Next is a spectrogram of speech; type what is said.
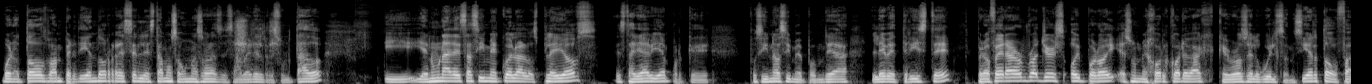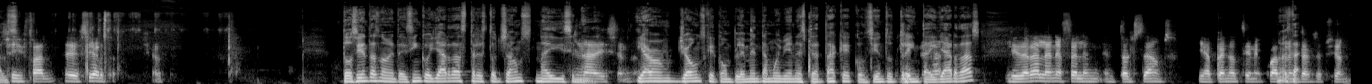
Bueno, todos van perdiendo. Recen, le estamos a unas horas de saber el resultado. Y, y en una de esas sí me cuelo a los playoffs. Estaría bien porque, pues si no, sí me pondría leve triste. Pero Fer Aaron Rodgers hoy por hoy es un mejor quarterback que Russell Wilson. ¿Cierto o falso? Sí, fal- es cierto, cierto. 295 yardas, 3 touchdowns. Nadie dice nada. Nadie dice nada. Y Aaron Jones que complementa muy bien este ataque con 130 Literal. yardas. Lidera la NFL en, en touchdowns y apenas tiene cuatro No, está- intercepciones.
